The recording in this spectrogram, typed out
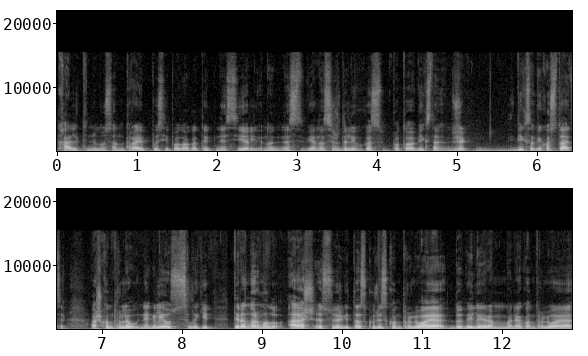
kaltinimus antrai pusiai po to, kad taip nesielgia. Nu, nes vienas iš dalykų, kas po to vyksta, žiūrėk, vyksta, vyko situacija. Aš kontroliavau, negalėjau susilaikyti. Tai yra normalu. Aš esu irgi tas, kuris kontroliuoja, Dovilė yra mane kontroliuoja,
